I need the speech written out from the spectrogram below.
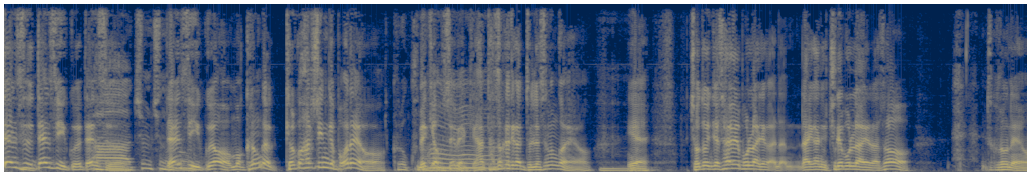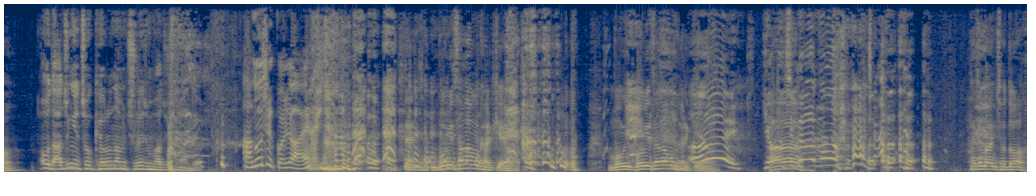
댄스 댄스 있고요 댄스 아, 춤추는 댄스 거. 있고요 뭐 그런 거 결국 할 수 있는 게 뻔해요 그렇구나. 몇개 없어요 몇 개 한 다섯 가지가 돌려 쓰는 거예요 음. 예 저도 이제 사회 볼 나이가 아니고 주례 볼 나이라서 그러네요 어, 나중에 저 결혼하면 주례 좀 봐주시면 안 돼요? 안 오실걸요, 아예 그냥. 네, 몸이 성하면 갈게요. 몸이 몸이 성하면 갈게요. 어이, 결혼 아. 축하하고! 하지만 저도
